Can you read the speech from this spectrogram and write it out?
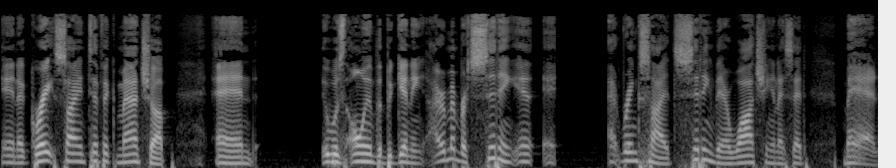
in a great scientific matchup, and it was only the beginning. I remember sitting in, at ringside, sitting there watching, and I said, "Man,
